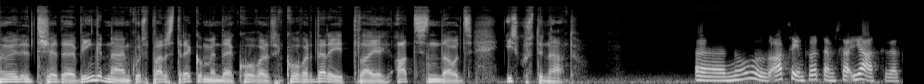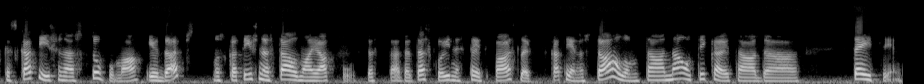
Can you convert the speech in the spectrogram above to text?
nu, šie vingrinājumi, kurus parasti rekomendē, ko var, ko var darīt, lai acis nedaudz izkustinātu. Uh, nu, acīm, protams, jāatcerās, ka skatīšanās tuvumā ir darbs, un skatīšanās tālumā ir atpūta. Tas, tātad, tas, ko Ines teica, pārslēgt skatienu uz tālumu, tā nav tikai tāda teiciens,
